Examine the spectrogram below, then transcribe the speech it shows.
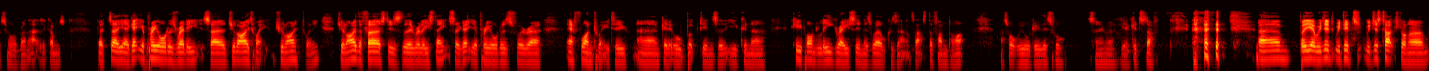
some more about that as it comes. But uh, yeah, get your pre-orders ready. Uh, July twenty, July twenty, July the first is the release date. So get your pre-orders for uh, F1 22. Uh, get it all booked in so that you can uh, keep on league racing as well because that's that's the fun part. That's what we all do this for. So uh, yeah, good stuff. um, but yeah, we did we did we just touched on um,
